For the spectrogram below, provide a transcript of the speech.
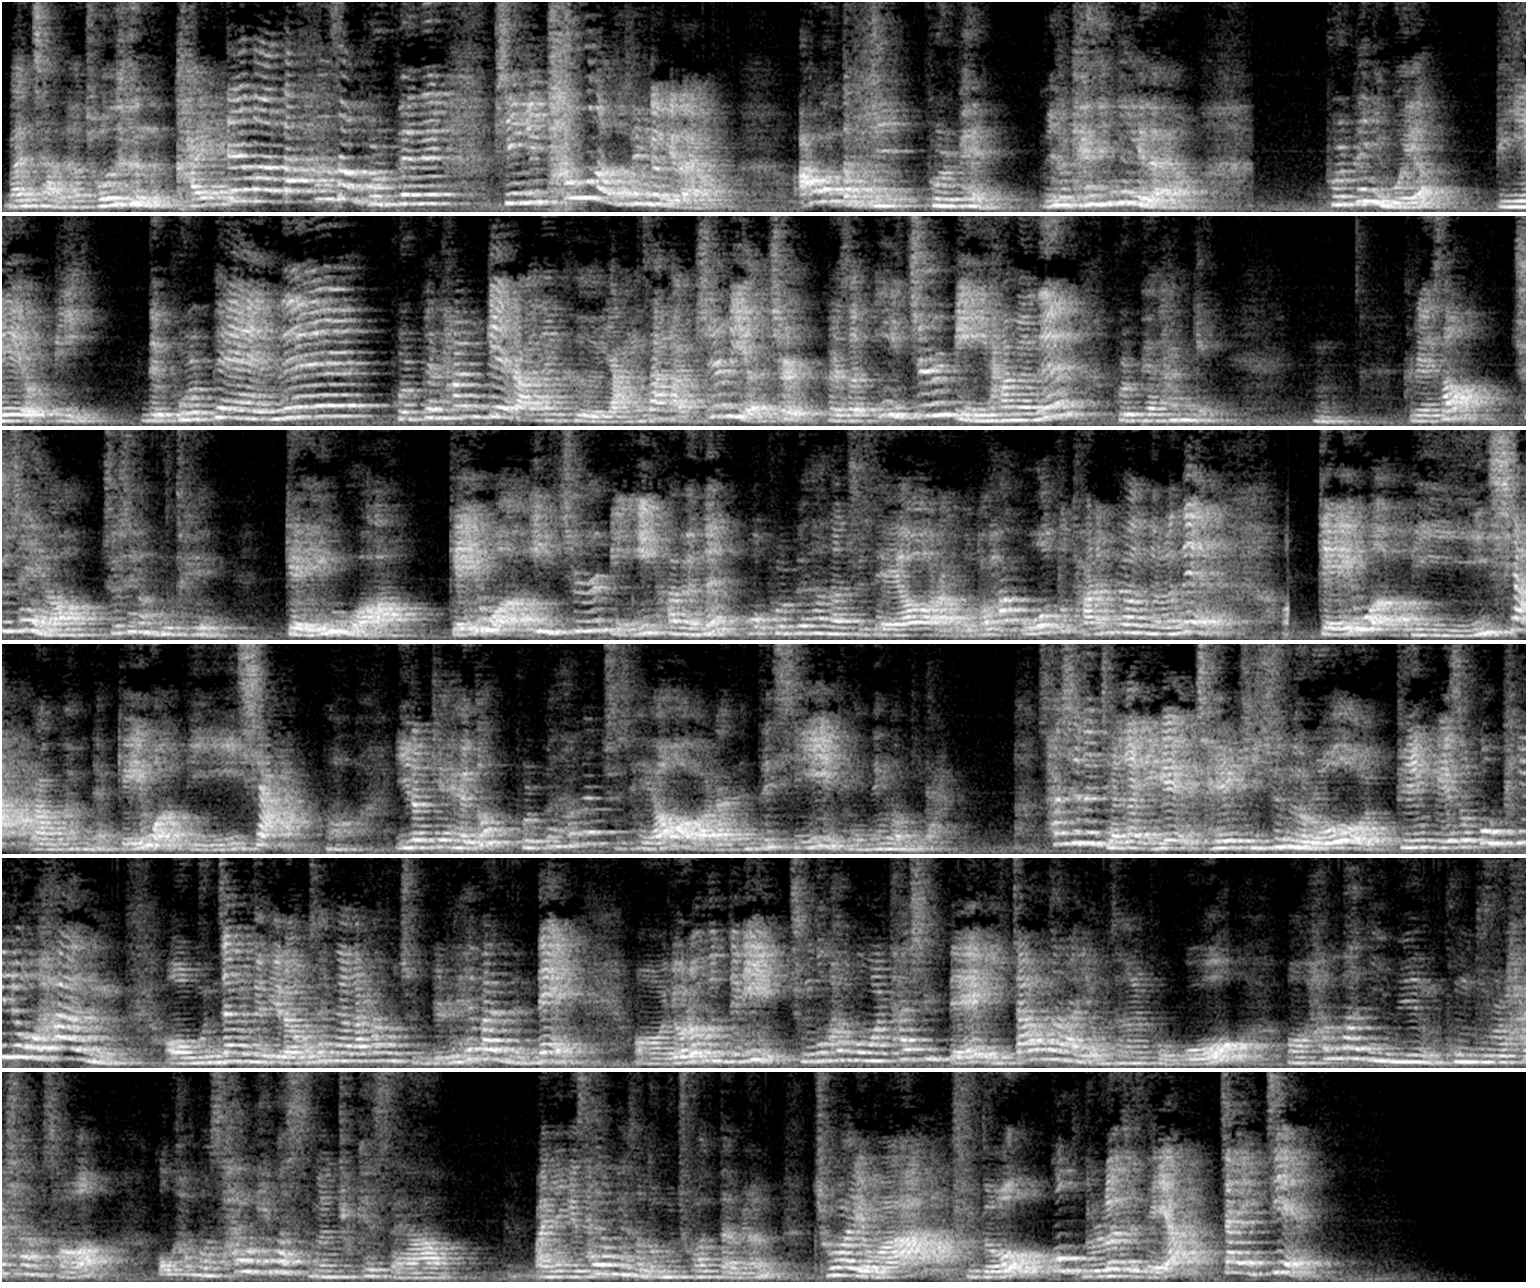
많지 않아요. 저는 갈 때마다 항상 볼펜을 비행기 타고 나서 생각이 나요. 아 맞다 비 볼펜 이렇게 생각이 나요. 볼펜이 뭐예요? 비예요 비 근데 볼펜은 볼펜 한 개라는 그 양사가 줄이요 줄. 그래서 e 이 줄비 하면은 볼펜 한개. 음. 그래서 주세요. 주세요. 뭐 못해? 게이워. 게이워. E 이 줄비 하면은 어, 볼펜 하나 주세요 라고도 하고 또 다른 표현으로는 어, 게이워 비샤 라고 합니다. 게이워 비샤. 이렇게 해도 볼펜 하나 주세요 라는 뜻이 되는 겁니다. 사실은 제가 이게 제 기준으로 비행기에서 꼭 필요한 어, 문장들이라고 생각을 하고 준비를 해봤는데 어, 여러분들이 중국 항공을 타실 때 이 짜오나라 영상을 보고 어, 한마디는 공부를 하셔서 꼭 한번 사용해봤으면 좋겠어요. 만약에 사용해서 너무 좋았다면 좋아요와 구독 꼭 눌러주세요.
